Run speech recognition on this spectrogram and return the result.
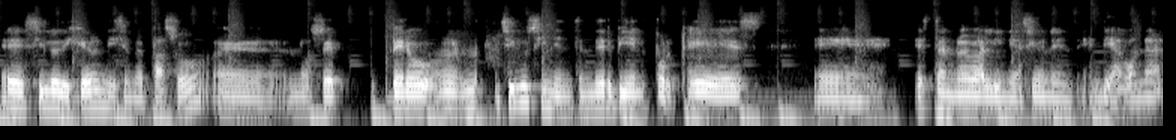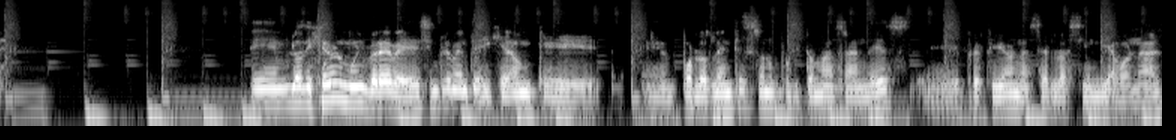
eh, sí lo dijeron y se me pasó, eh, no sé, pero mm, sigo sin entender bien por qué es eh, esta nueva alineación en, diagonal. lo dijeron muy breve, simplemente dijeron que por los lentes son un poquito más grandes, prefirieron hacerlo así en diagonal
